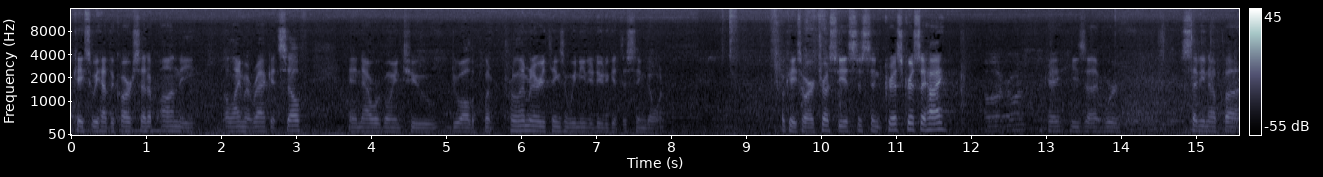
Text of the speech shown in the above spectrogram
okay, so we have the car set up on the alignment rack itself. And now we're going to do all the pre preliminary things that we need to do to get this thing going. Okay, so our trusty assistant, Chris. Chris, say hi. Hello, everyone. Okay, he's uh, we're setting up uh,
